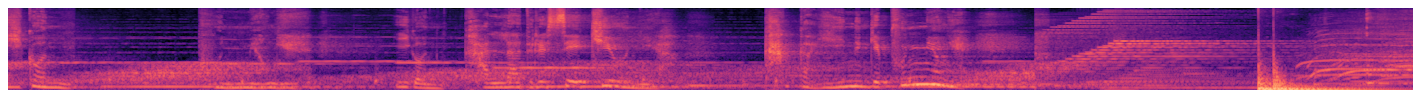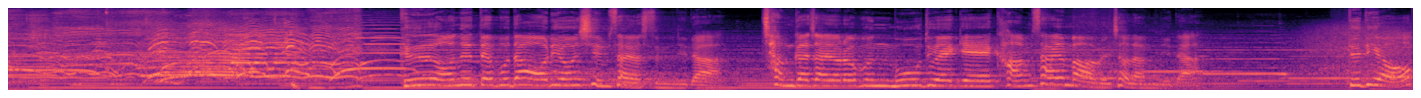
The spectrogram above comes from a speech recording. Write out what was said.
이건 분명해. 이건 갈라드레스의 기운이야. 가까이 있는 게 분명해. 때보다 어려운 심사였습니다. 참가자 여러분 모두에게 감사의 마음을 전합니다. 드디어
